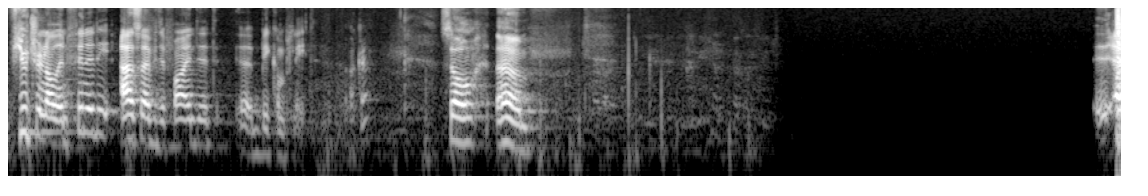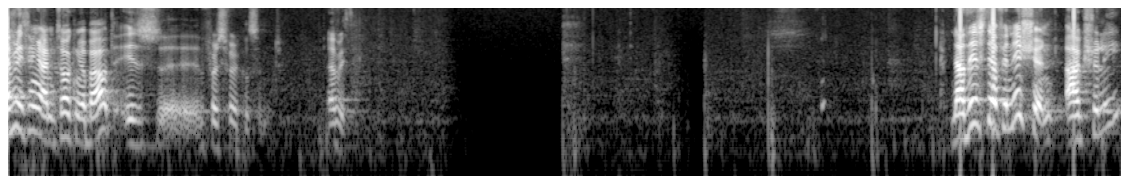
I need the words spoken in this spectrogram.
future null infinity, as I've defined it, uh, be complete. Okay? So, um, everything I'm talking about is uh, for spherical symmetry. Everything. Now, this definition, actually,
